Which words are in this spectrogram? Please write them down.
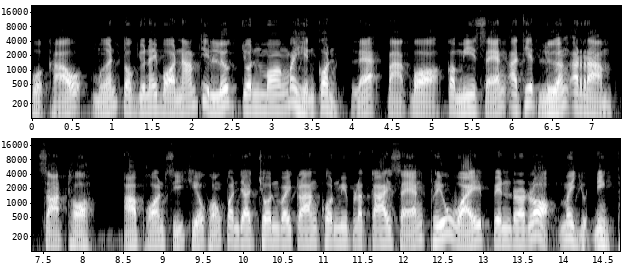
พวกเขาเหมือนตกอยู่ในบ่อน้ำที่ลึกจนมองไม่เห็นก้น และปากบ่อก็มีแสงอาทิตย์เหลืองอาราม สาดทอ อาพรสีเขียวของปัญญาชนวัยกลางคนมีประกายแสงพริ้วไหวเป็นระลอกไม่หยุดนิ่ง พ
